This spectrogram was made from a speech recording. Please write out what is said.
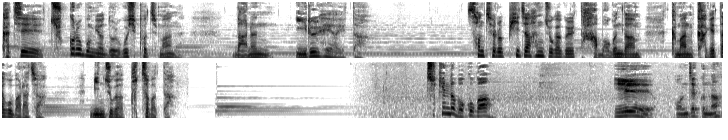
같이 축구를 보며 놀고 싶었지만 나는 일을 해야 했다. 선체로 피자 한 조각을 다 먹은 다음 그만 가겠다고 말하자 민주가 붙잡았다. 치킨도 먹고 가. 일 언제 끝나?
